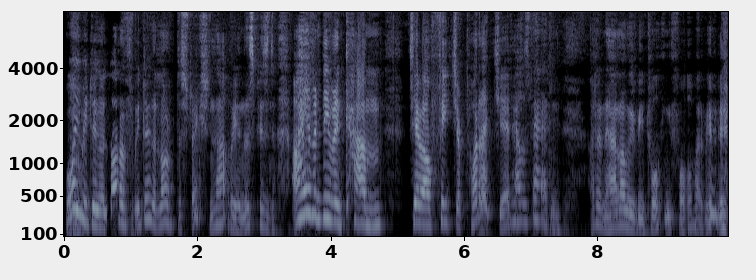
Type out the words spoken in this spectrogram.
Why are we doing a lot of we're doing a lot of distractions, aren't we, in this business? I haven't even come to our feature product yet. How's that? And I don't know how long we've been talking for, but we haven't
